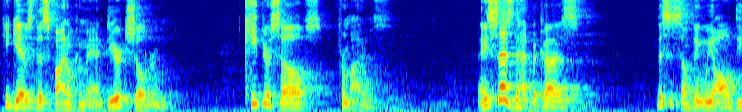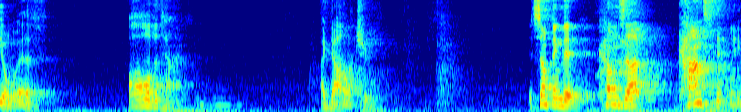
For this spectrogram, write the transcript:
he gives this final command Dear children, keep yourselves from idols. And he says that because this is something we all deal with all the time idolatry. It's something that comes up constantly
